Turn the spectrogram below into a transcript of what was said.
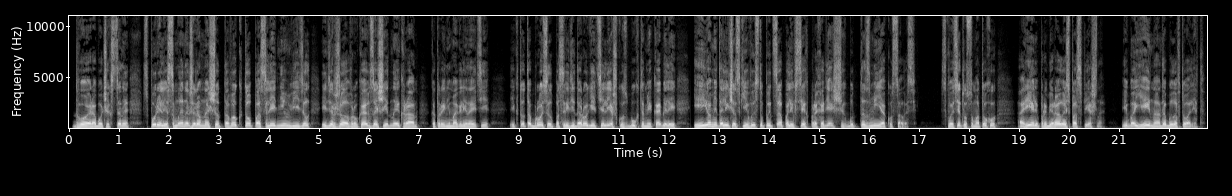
Двое рабочих сцены спорили с менеджером насчет того, кто последним видел и держал в руках защитный экран, который не могли найти, и кто-то бросил посреди дороги тележку с бухтами кабелей, и ее металлические выступы цапали всех проходящих, будто змея кусалась. Сквозь эту суматоху Ариэль пробиралась поспешно — ибо ей надо было в туалет.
